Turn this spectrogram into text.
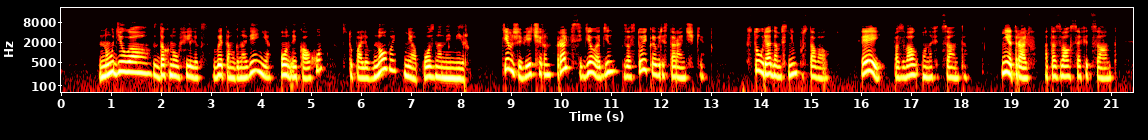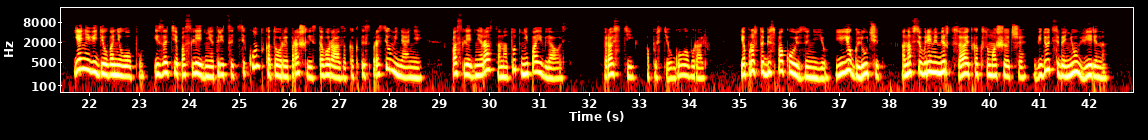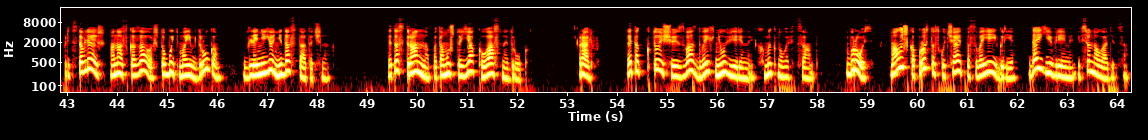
«Ну дела!» – вздохнул Феликс. В это мгновение он и Колхун вступали в новый неопознанный мир. Тем же вечером Ральф сидел один за стойкой в ресторанчике. Стул рядом с ним пустовал. «Эй!» – позвал он официанта. «Нет, Ральф!» – отозвался официант – я не видел Ванилопу, и за те последние 30 секунд, которые прошли с того раза, как ты спросил меня о ней, в последний раз она тут не появлялась. «Прости», — опустил голову Ральф. «Я просто беспокоюсь за нее. Ее глючит. Она все время мерцает, как сумасшедшая, ведет себя неуверенно. Представляешь, она сказала, что быть моим другом для нее недостаточно». Это странно, потому что я классный друг. Ральф, это кто еще из вас двоих неуверенный? Хмыкнул официант. Брось, малышка просто скучает по своей игре. Дай ей время, и все наладится.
